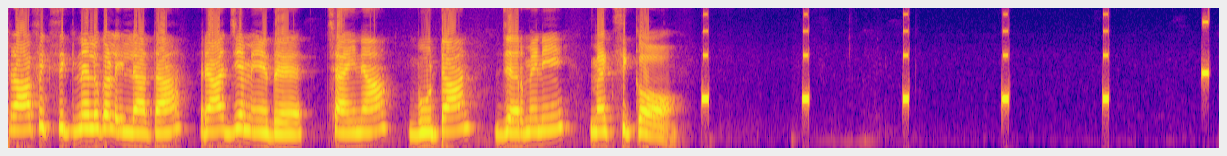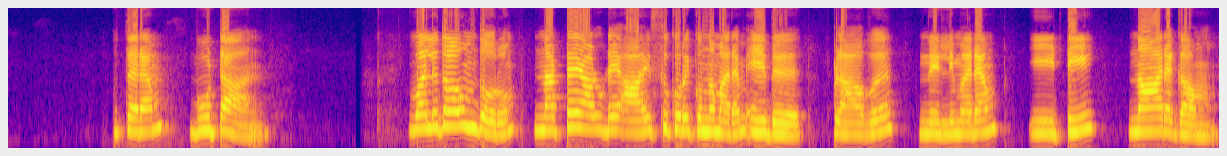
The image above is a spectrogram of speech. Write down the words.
ട്രാഫിക് സിഗ്നലുകൾ ഇല്ലാത്ത രാജ്യം ഏത്? China Bhutan Germany Mexico. ഉത്തരം ഭൂട്ടാൻ. വലുതാവും തോറും നട്ടയാളുടെ ആയുസ് കുറയ്ക്കുന്ന മരം ഏത്? പ്ലാവ് നെല്ലിമരം ഈട്ടി നാരകം.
